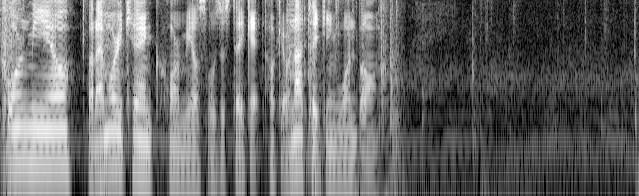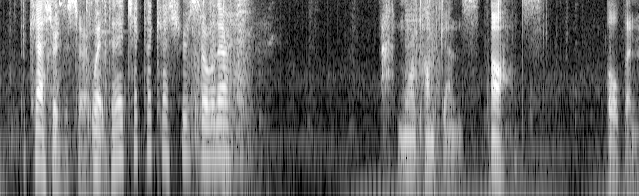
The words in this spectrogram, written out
Cornmeal. But I'm already carrying cornmeal, so we'll just take it. Okay, we're not taking one bone. The cash register. Wait, did I check that cash register over there? Ah, more pumpkins. Oh, it's open.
